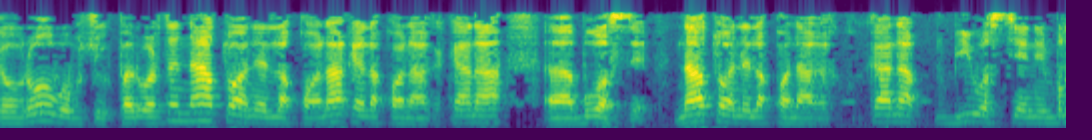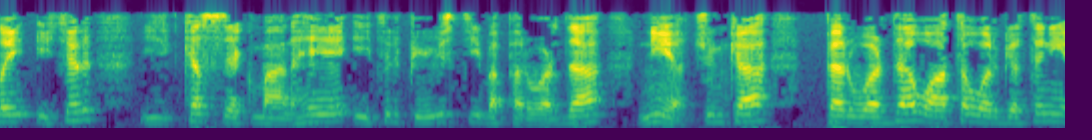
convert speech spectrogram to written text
گەورەوە بە بچووک پەروەردە ناتوانێت لە قۆناغێ لە قۆناغەکانە بوەستێ ناتوانین لە قۆناغەکانا بیوەستێنین بڵێین ئیتر کەسێکمان هەیە ئیتر پێویستی بە پەروەردە نییە چونکە پەروەردە واتە وەرگرتنی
